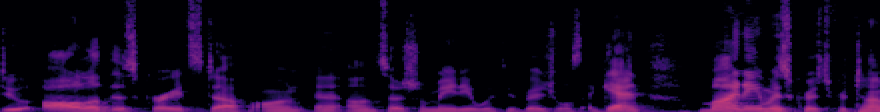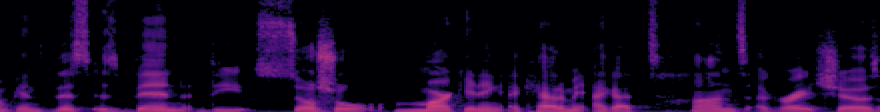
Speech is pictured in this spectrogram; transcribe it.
do all of this great stuff on uh, on social media with your visuals. Again, my name is Christopher Tompkins. This has been the Social Marketing Academy. I got tons of great shows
